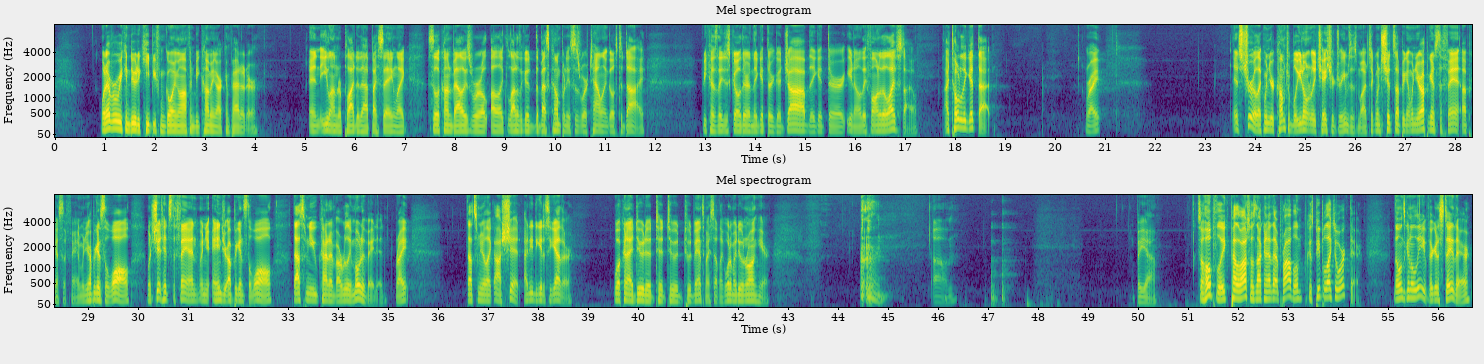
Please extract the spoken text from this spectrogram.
Whatever we can do to keep you from going off and becoming our competitor. And Elon replied to that by saying like Silicon Valley's where a, a, like a lot of the good, the best companies is where talent goes to die because they just go there and they get their good job, they get their, you know, they fall into the lifestyle. I totally get that. Right? It's true. Like when you're comfortable, you don't really chase your dreams as much. Like when shit's up against when you're up against the fan, up against the fan, when you're up against the wall, when shit hits the fan, when you and you're up against the wall, that's when you kind of are really motivated, right? That's when you're like, oh shit, I need to get it together. What can I do to to to to advance myself? Like, what am I doing wrong here? um, but yeah. So hopefully Palo Alto is not going to have that problem because people like to work there. No one's going to leave. They're going to stay there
